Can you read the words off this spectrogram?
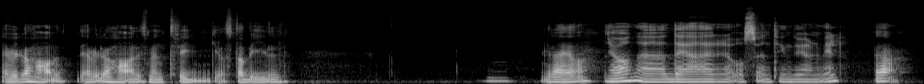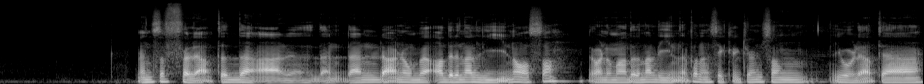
Jeg vil jo ha, jeg vil jo ha liksom en trygg og stabil greie, da. Ja, det, det er også en ting du gjerne vil. Ja. Men så føler jeg at det er, det er, det er, det er noe med adrenalinet også. Det var noe med adrenalinet på den sykkelturen som gjorde at jeg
